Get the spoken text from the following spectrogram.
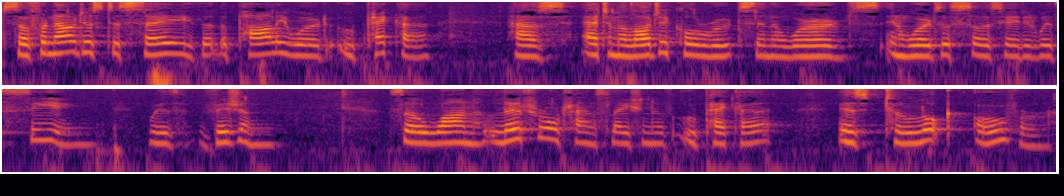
So, for now, just to say that the Pali word upekkha has etymological roots in, words, in words associated with seeing, with vision. So, one literal translation of upekkha is to look over,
